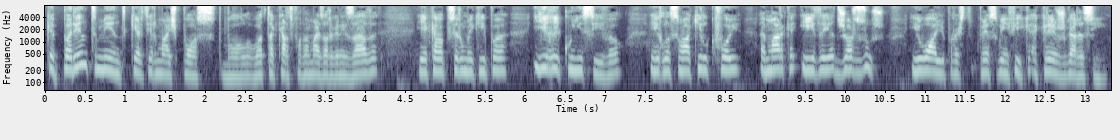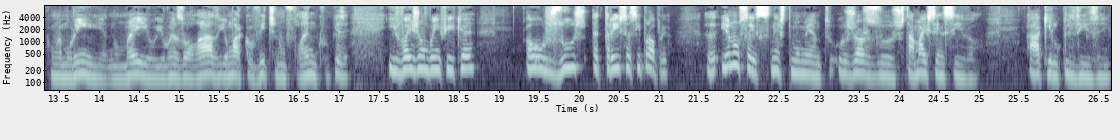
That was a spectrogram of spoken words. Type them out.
que aparentemente quer ter mais posse de bola ou atacar de forma mais organizada e acaba por ser uma equipa irreconhecível em relação àquilo que foi a marca e a ideia de Jorge Jesus. E eu olho para, este, para esse Benfica a querer jogar assim, com a Mourinho no meio e o Enzo ao lado e o Markovic num flanco, dizer, e vejo um Benfica ou Jesus a trair-se a si próprio. Eh, eu não sei se neste momento o Jorge Jesus está mais sensível àquilo que lhe dizem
